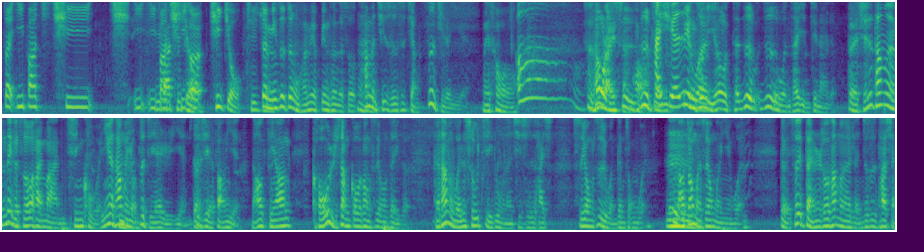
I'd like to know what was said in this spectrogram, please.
在一八七七一一八七二七九，79在明治政府还没有并吞的时候，嗯。他们其实是讲自己的语言。没错，哦，是后来是日本才学日文。并吞以后，才日日文才引进来的。对，其实他们那个时候还蛮辛苦的，因为他们有自己的语言、对自己的方言，然后平常口语上沟通是用这个，可他们文书记录呢，其实还是是用日文跟中文，嗯然后中文是用文言文。对，所以等于说他们的人就是他想，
